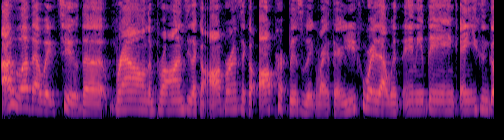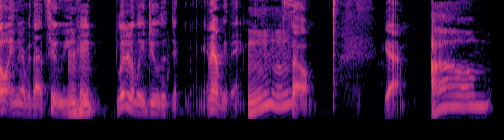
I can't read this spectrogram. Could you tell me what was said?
I love that wig too. The brown, the bronzy, like an auburn. It's like an all-purpose wig right there. You can wear that with anything, and you can go anywhere with that too. You could literally do the thing and everything. So Yeah. Um,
